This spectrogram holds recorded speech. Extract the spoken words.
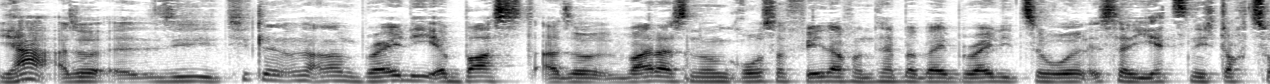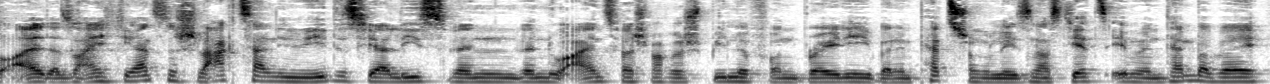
Ja, also äh, sie titeln unter anderem Brady a Bust. Also war das nur ein großer Fehler von Tampa Bay Brady zu holen? Ist er jetzt nicht doch zu alt? Also eigentlich die ganzen Schlagzeilen, die du jedes Jahr liest, wenn, wenn du ein, zwei schwache Spiele von Brady bei den Pets schon gelesen hast, jetzt eben in Tampa Bay.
